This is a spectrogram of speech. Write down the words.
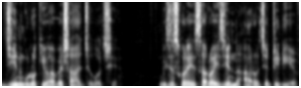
জিনগুলো কীভাবে সাহায্য করছে? বিশেষ করে এসআরওয়াই জিন আর হচ্ছে টিডিএফ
